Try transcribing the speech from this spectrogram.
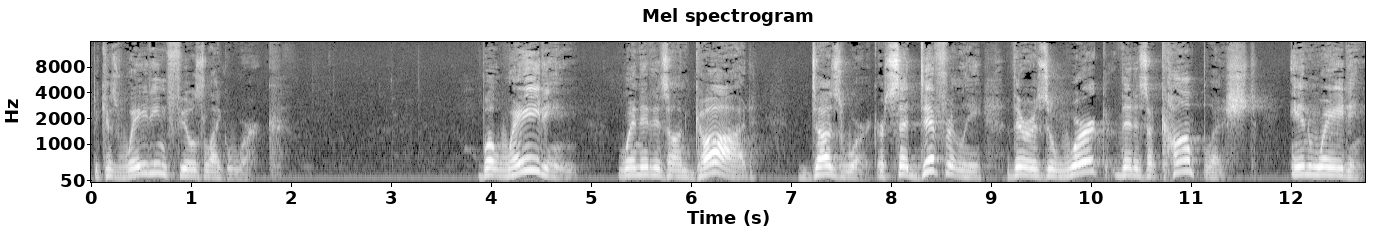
because waiting feels like work. But waiting, when it is on God, does work. Or said differently, there is a work that is accomplished in waiting.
